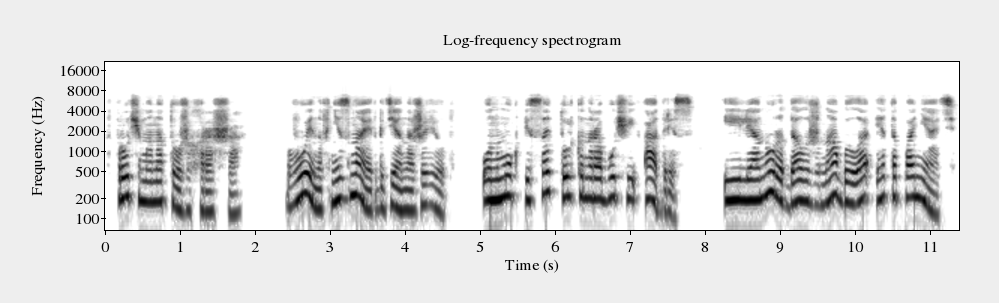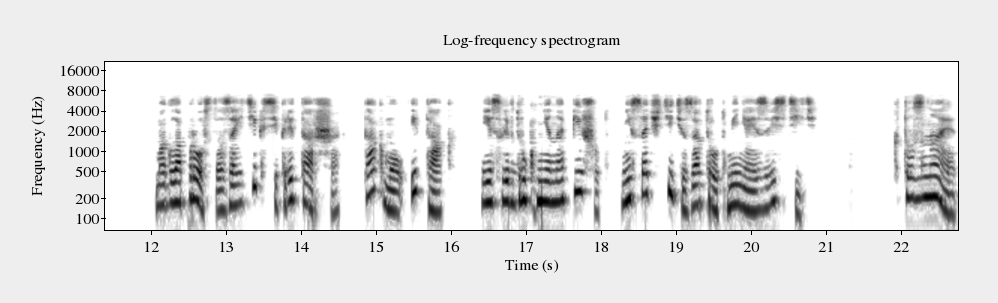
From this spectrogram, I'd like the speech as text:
Впрочем, она тоже хороша. Воинов не знает, где она живет. Он мог писать только на рабочий адрес. и Элеонора должна была это понять. Могла просто зайти к секретарше, так, мол, и так. Если вдруг мне напишут, не сочтите за труд меня известить. Кто знает,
